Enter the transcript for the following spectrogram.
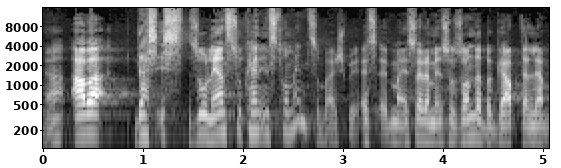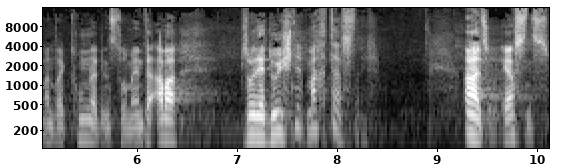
Ja, aber das ist, so lernst du kein Instrument zum Beispiel. Es, man ist ja damit so sonderbegabt, dann lernt man direkt 100 Instrumente. Aber so der Durchschnitt macht das nicht. Also, erstens,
